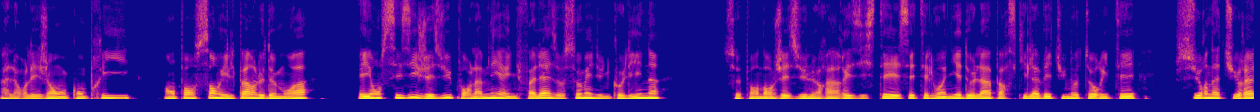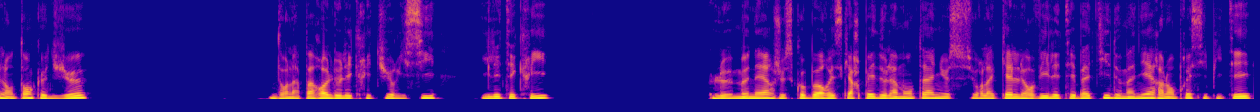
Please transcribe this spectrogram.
Alors les gens ont compris, en pensant il parle de moi, et ont saisi Jésus pour l'amener à une falaise au sommet d'une colline. Cependant Jésus leur a résisté et s'est éloigné de là parce qu'il avait une autorité surnaturelle en tant que Dieu. Dans la parole de l'Écriture ici, il est écrit Le menèrent jusqu'au bord escarpé de la montagne sur laquelle leur ville était bâtie de manière à l'en précipiter.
